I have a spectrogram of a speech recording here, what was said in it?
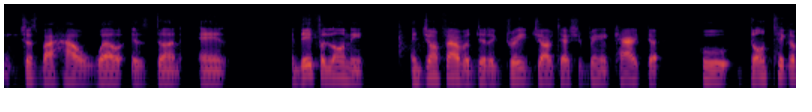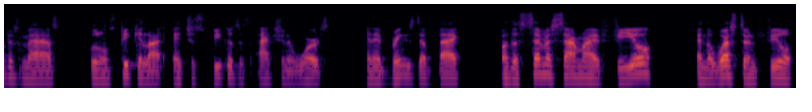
Mm. just by how well it's done. And and Dave Filoni and Jon Favreau did a great job to actually bring a character who don't take off his mask, who don't speak a lot, and just speaks with his action and words. And it brings the back of the Seven Samurai feel and the Western feel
